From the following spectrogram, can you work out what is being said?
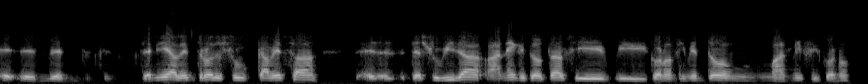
eh, eh, de- tenía dentro de su cabeza, eh, de su vida, anécdotas y, y conocimiento magnífico, ¿no?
